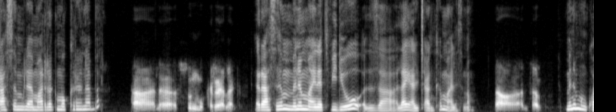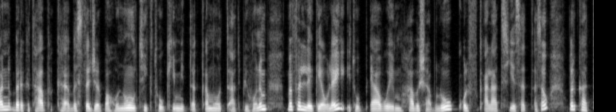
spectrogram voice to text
ራስህም ለማድረግ ሞክረህ ነበር? እሱን ሞክሬ አላውቅም። ራስህም ምንም አይነት ቪዲዮ እዛ ላይ አልጫንክም ማለት ነው? አልጫንኩም። ምንም እንኳን በረከታብ ከበስተጀርባ ሆኖ ቲክቶክ የሚጠቀም ወጣት ቢሆንም መፈለጊያው ላይ ኢትዮጵያ ወይም ሀበሻ ብሎ ቁልፍ ቃላት የሰጠ ሰው በርካታ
